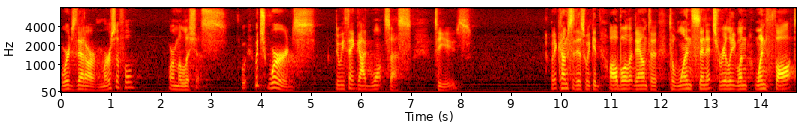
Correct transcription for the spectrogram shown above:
Words that are merciful or malicious. Which words do we think God wants us to use? When it comes to this, we could all boil it down to, to one sentence, really, one, one thought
